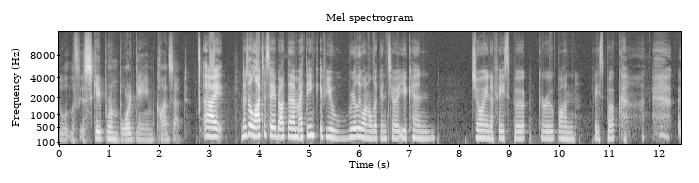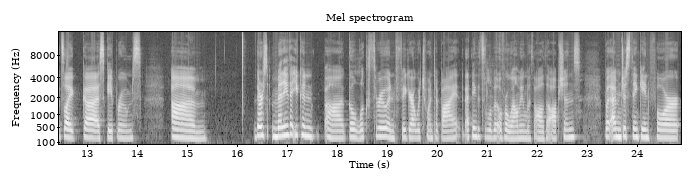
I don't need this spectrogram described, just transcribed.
escape room board game concept? I there's a lot to say about them. I think if you really want to look into it, you can join a Facebook group on Facebook. it's like uh, escape rooms. Um, there's many that you can uh, go look through and figure out which one to buy. I think it's a little bit overwhelming with all the options, but I'm just thinking for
